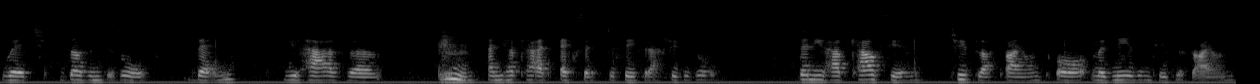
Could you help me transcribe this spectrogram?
which doesn't dissolve, then you have um, and you have to add excess to see if it actually dissolves. Then you have calcium 2 plus ions or magnesium 2 plus ions.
